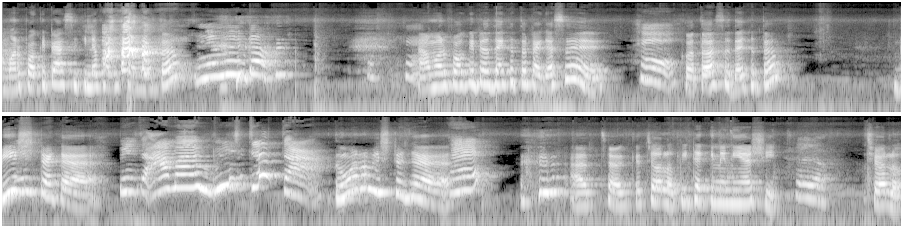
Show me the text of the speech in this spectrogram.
আমার পকেটে আছে কিনা পাঁচশো মতো আমার পকেটে দেখো তো টাকা আছে? কত আছে দেখো তো? বিশ টাকা। তোমারও বিশ টাকা? আচ্ছা ওকে চলো পিঠা কিনে নিয়ে আসি। চলো।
